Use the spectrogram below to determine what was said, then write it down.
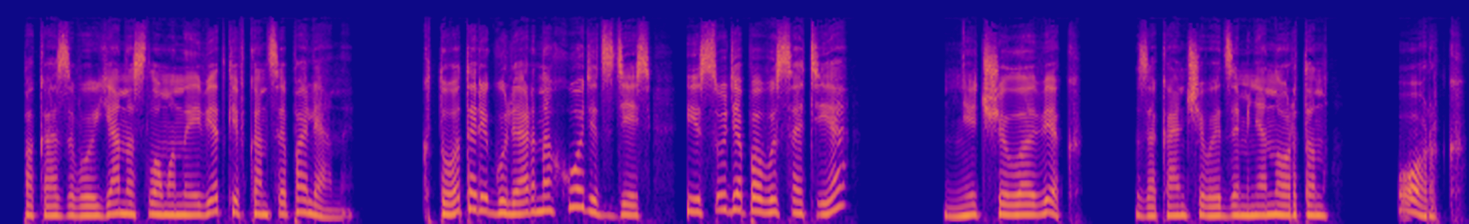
— показываю я на сломанные ветки в конце поляны. «Кто-то регулярно ходит здесь, и, судя по высоте...» «Не человек», — заканчивает за меня Нортон. «Орк.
